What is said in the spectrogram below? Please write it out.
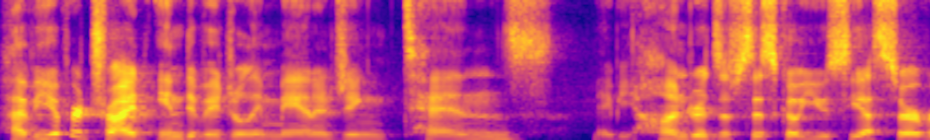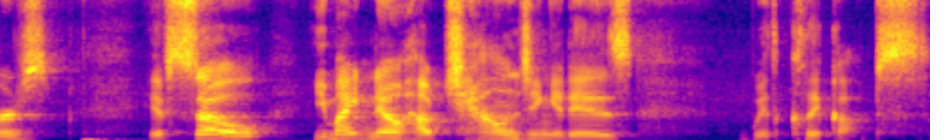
Have you ever tried individually managing tens, maybe hundreds of Cisco UCS servers? If so, you might know how challenging it is with ClickOps.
